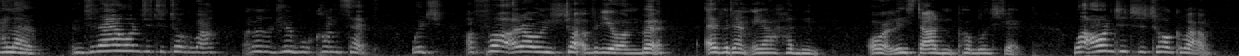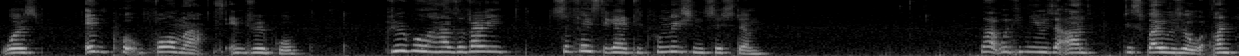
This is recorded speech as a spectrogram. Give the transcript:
Hello, and today I wanted to talk about another Drupal concept which I thought I'd already shot a video on, but evidently I hadn't, or at least I hadn't published it. What I wanted to talk about was input formats in Drupal. Drupal has a very sophisticated permission system that we can use at our disposal, and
